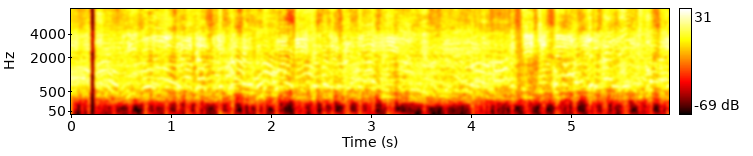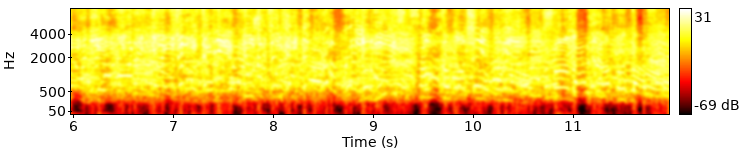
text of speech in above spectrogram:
Рада, бляха, два місяці вже на канікули, бля. А ці чотири дні я дуже хочу звернутися сам до вашого каналу. Саме, будь ласка.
